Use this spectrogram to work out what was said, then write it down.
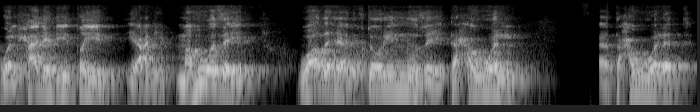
والحاجة دي طيب يعني ما هو زي واضح يا دكتور إنه زي تحول تحولت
